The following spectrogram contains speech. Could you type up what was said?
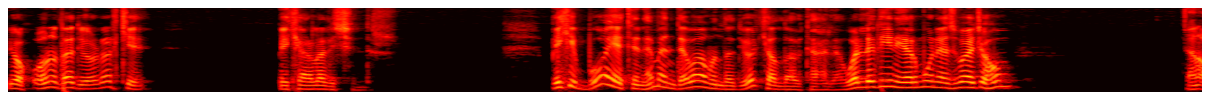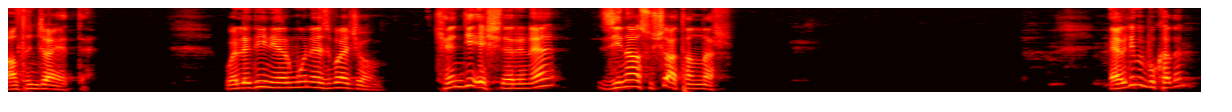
Yok, onu da diyorlar ki bekarlar içindir. Peki bu ayetin hemen devamında diyor ki Allahü Teala وَالَّذ۪ينَ يَرْمُونَ اَزْوَاجَهُمْ yani 6. ayette وَالَّذ۪ينَ يَرْمُونَ اَزْوَاجَهُمْ kendi eşlerine zina suçu atanlar. Evli mi bu kadın?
